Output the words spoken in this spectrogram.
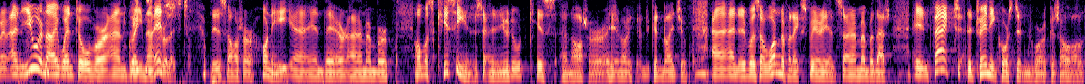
and you and I went over and Great we naturalist. met this otter, Honey, uh, in there. I remember almost kissing it, and you don't kiss an otter, you know, it could, could bite you. Uh, and it was a wonderful experience. I remember that. In fact, the training course didn't work at all.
